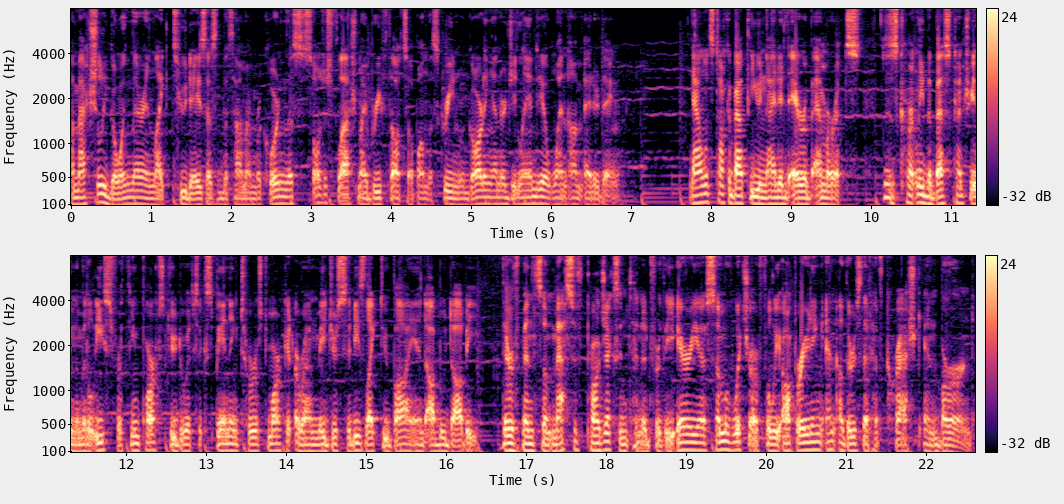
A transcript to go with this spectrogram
I'm actually going there in like two days as of the time I'm recording this, so I'll just flash my brief thoughts up on the screen regarding Energylandia when I'm editing. Now let's talk about the United Arab Emirates. This is currently the best country in the Middle East for theme parks due to its expanding tourist market around major cities like Dubai and Abu Dhabi. There have been some massive projects intended for the area, some of which are fully operating and others that have crashed and burned.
